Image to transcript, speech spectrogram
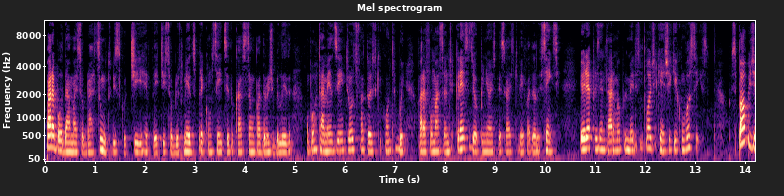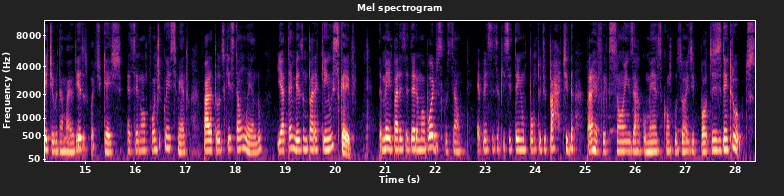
Para abordar mais sobre o assunto, discutir e refletir sobre os medos, preconceitos, educação, padrões de beleza, comportamentos e entre outros fatores que contribuem para a formação de crenças e opiniões pessoais que vêm com a adolescência, eu irei apresentar o meu primeiro podcast aqui com vocês. O principal objetivo da maioria dos podcasts é ser uma fonte de conhecimento para todos que estão lendo e até mesmo para quem o escreve. Também, para se ter uma boa discussão, é preciso que se tenha um ponto de partida para reflexões, argumentos, conclusões, hipóteses, dentre outros.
